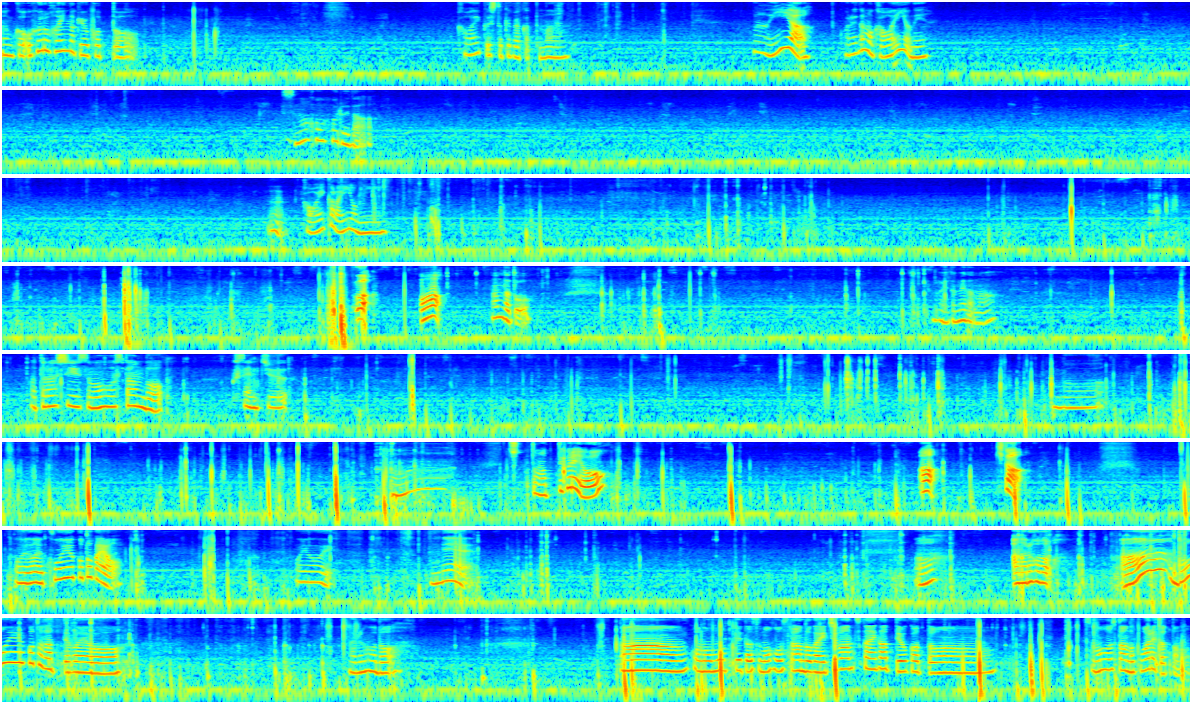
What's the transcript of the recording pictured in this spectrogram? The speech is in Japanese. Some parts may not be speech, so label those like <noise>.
なんかお風呂入んなきゃよかった。可愛くしとけばよかったな。まあいいや。これでも可愛いよね。スマホホルダーうん可愛いからいいよね。うわ。あなんだと？やばいダメだな。新しいスマホスタンド苦戦中こんばんはあーちょっと待ってくれよあ来たおいおいこういうことかよおいおいでああなるほどああどういうことだってばよなるほどあーこたスマホスタンドが一番使い勝手よかったわ。スマホスタンド壊れちゃったの。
